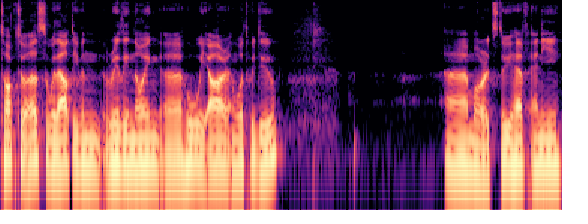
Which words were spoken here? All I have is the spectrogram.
talk to us without even really knowing uh, who we are and what we do. Uh, Moritz, do you have any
